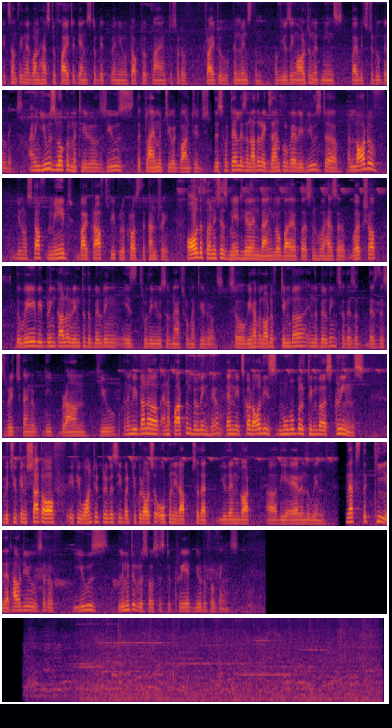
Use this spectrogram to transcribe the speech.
It's something that one has to fight against a bit when you talk to a client to sort of try to convince them of using alternate means by which to do buildings. I mean, use local materials, use the climate to your advantage. This hotel is another example where we've used uh, a lot of you know stuff made by craftspeople across the country. All the furniture is made here in Bangalore by a person who has a workshop the way we bring color into the building is through the use of natural materials. So we have a lot of timber in the building, so there's a there's this rich kind of deep brown hue. And then we've done a, an apartment building here, and it's got all these movable timber screens which you can shut off if you wanted privacy, but you could also open it up so that you then got uh, the air and the wind. That's the key that how do you sort of use limited resources to create beautiful things.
